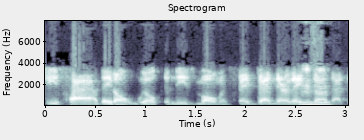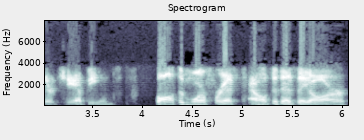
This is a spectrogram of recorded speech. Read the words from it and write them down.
Chiefs have. They don't wilt in these moments. They've been there. They've Mhm. done that. They're champions. Baltimore, for as talented as they are,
